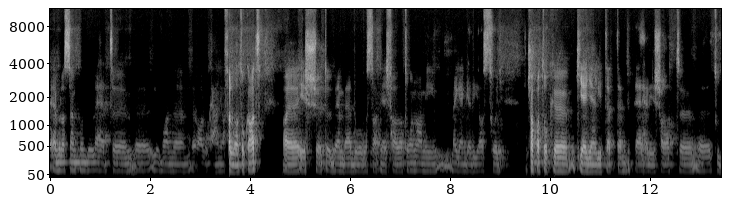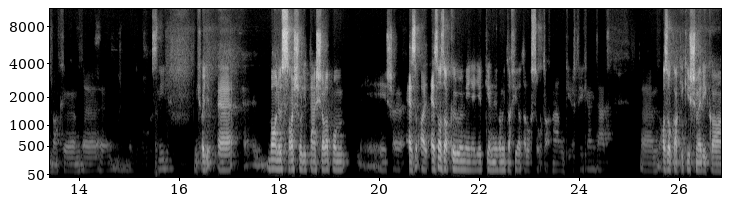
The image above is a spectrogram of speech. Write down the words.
ebből a szempontból lehet jobban allokálni a feladatokat, és több ember dolgoztatni egy feladaton, ami megengedi azt, hogy csapatok kiegyenlítettebb terhelés alatt tudnak dolgozni. Úgyhogy van összehasonlítási alapom, és ez, ez az a körülmény egyébként, amit a fiatalok szoktak nálunk értékelni. Tehát azok, akik ismerik a,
